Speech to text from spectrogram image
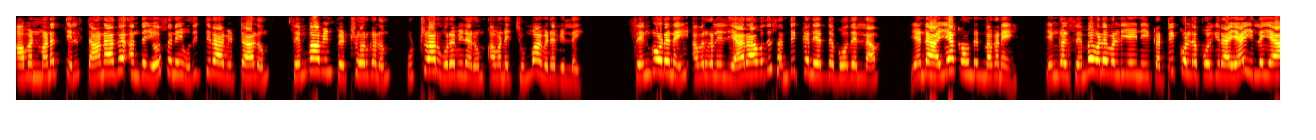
அவன் மனத்தில் தானாக அந்த யோசனை உதித்திராவிட்டாலும் செம்பாவின் பெற்றோர்களும் உற்றார் உறவினரும் அவனை சும்மா விடவில்லை. செங்கோடனை அவர்களில் யாராவது சந்திக்க நேர்ந்த போதெல்லாம் ஏண்டா ஐயா கவுண்டன் மகனே எங்கள் செம்பவளவள்ளியை நீ கட்டிக்கொள்ளப் போகிறாயா இல்லையா?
